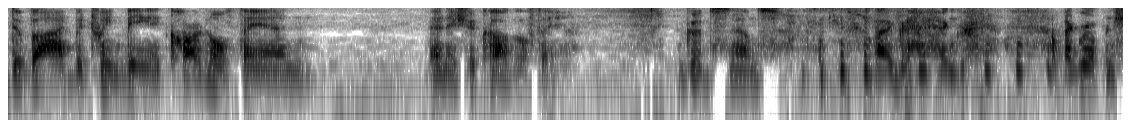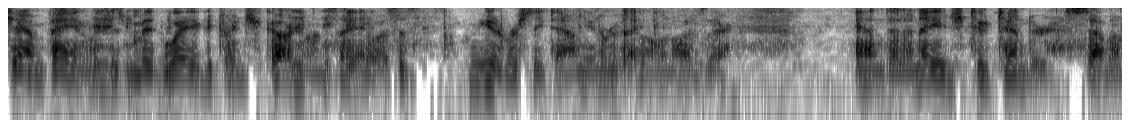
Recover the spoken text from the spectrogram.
divide between being a Cardinal fan and a Chicago fan? Good sense. I, I, grew, I grew up in Champaign, which is midway between Chicago and St. Louis. It's a university town. University of Illinois is there. And at an age too tender, seven,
